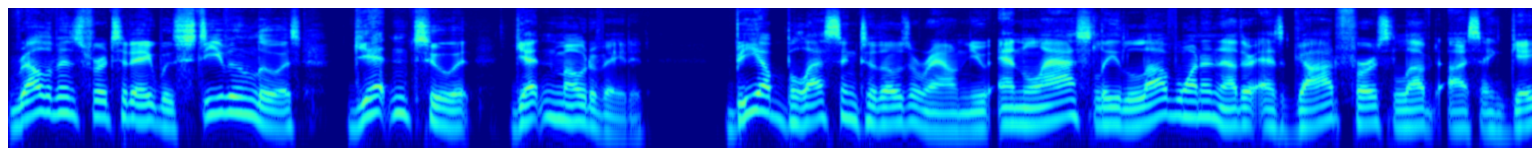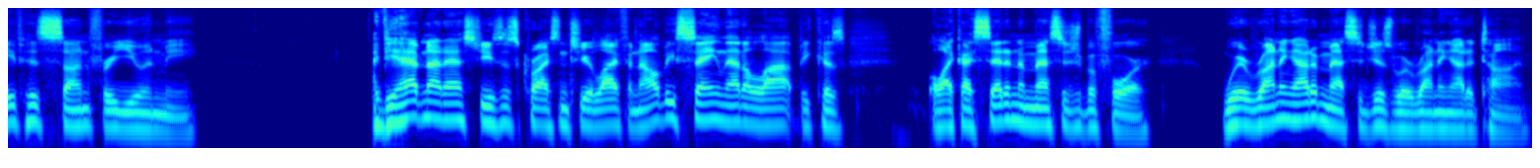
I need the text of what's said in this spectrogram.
relevance for today with Stephen Lewis, getting to it, getting motivated. Be a blessing to those around you. And lastly, love one another as God first loved us and gave his son for you and me. If you have not asked Jesus Christ into your life, and I'll be saying that a lot because, like I said in a message before, we're running out of messages, we're running out of time.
